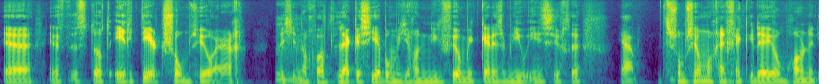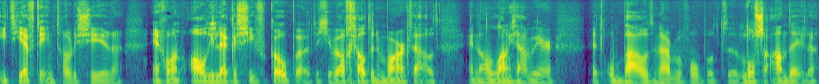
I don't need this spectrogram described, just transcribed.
En dat irriteert soms heel erg. Dat je Mhm. nog wat legacy hebt, omdat je gewoon nu veel meer kennis hebt, nieuwe inzichten. Ja, het is soms helemaal geen gek idee om gewoon een ETF te introduceren. En gewoon al die legacy verkopen. Dat je wel geld in de markt houdt. En dan langzaam weer het opbouwt naar bijvoorbeeld eh, losse aandelen.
